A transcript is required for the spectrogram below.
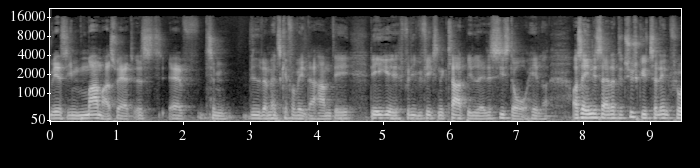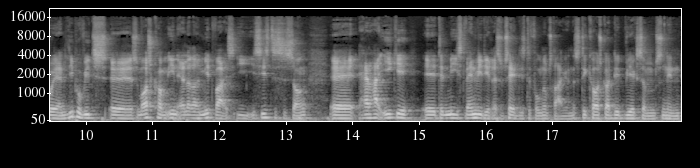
vil jeg sige, meget, meget svært øh, at, at ligesom, vide, hvad man skal forvente af ham. Det, det er ikke, fordi vi fik sådan et klart billede af det sidste år heller. Og så endelig så er der det tyske talent Florian Lipovic, øh, som også kom ind allerede midtvejs i, i sidste sæson. Øh, han har ikke øh, den mest vanvittige resultatliste for ungdomstrækkerne, så det kan også godt lidt virke som sådan en...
